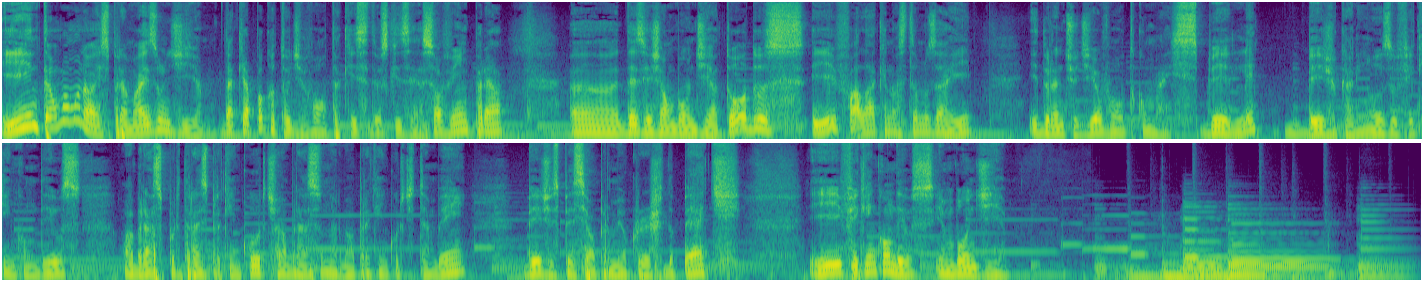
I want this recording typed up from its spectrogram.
E então vamos nós para mais um dia. Daqui a pouco eu estou de volta aqui, se Deus quiser. Só vim para uh, desejar um bom dia a todos e falar que nós estamos aí. E durante o dia eu volto com mais. Beleza? Beijo carinhoso, fiquem com Deus. Um abraço por trás para quem curte, um abraço normal para quem curte também. Beijo especial para o meu crush do pet. E fiquem com Deus e um bom dia.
